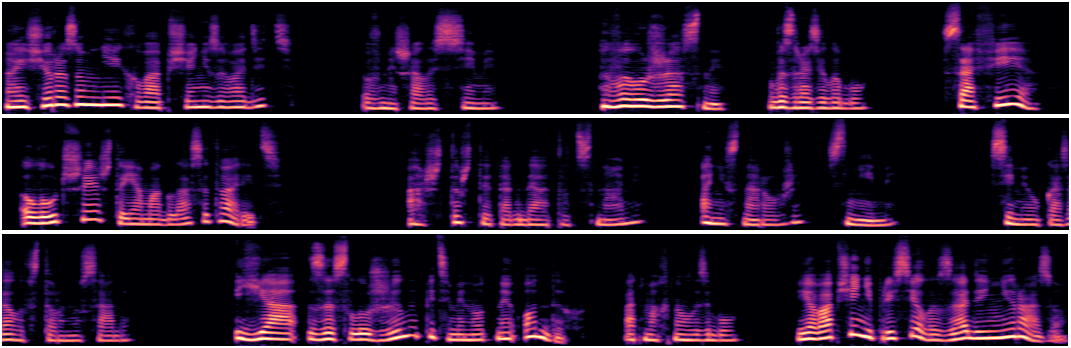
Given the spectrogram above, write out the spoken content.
«А еще разумнее их вообще не заводить», — вмешалась Сими. «Вы ужасны», — возразила Бу. «София — лучшее, что я могла сотворить». «А что ж ты тогда тут с нами, а не снаружи, с ними?» Сими указала в сторону сада. «Я заслужила пятиминутный отдых», — отмахнулась Бу. «Я вообще не присела за день ни разу.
